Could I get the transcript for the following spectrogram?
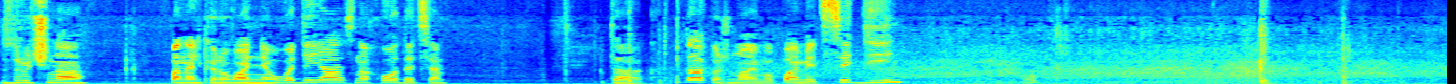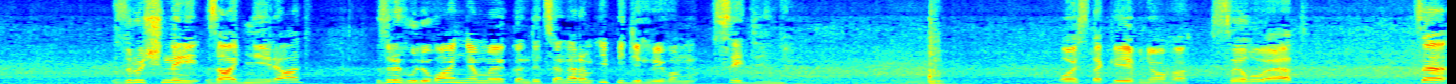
зручна панель керування у водія знаходиться. Так, також маємо пам'ять сидінь. Оп. Зручний задній ряд з регулюваннями, кондиціонером і підігрівом сидінь. Ось такий в нього силует. Це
